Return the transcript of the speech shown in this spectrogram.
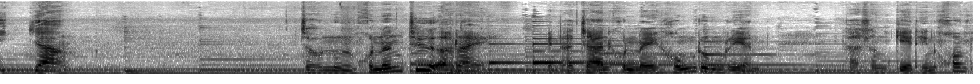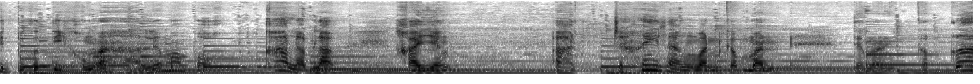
อีกอย่าง เจ้าหนุ่มคนนั้นชื่ออะไร เป็นอาจารย์คนไหนของโรงเรียน ถ้าสังเกตเห็นความผิดปกติของอาหารแล้วมาบอกข้าหลับๆข้ายังอาจจะให้รางวัลกับมัน แต่มันกลับกล้า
